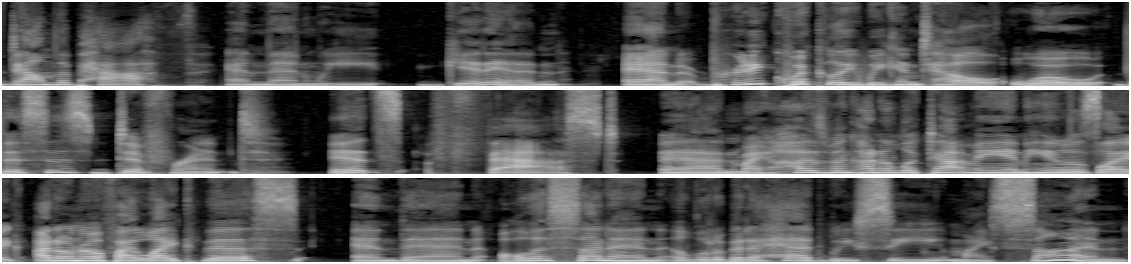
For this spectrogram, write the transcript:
down the path, and then we get in. And pretty quickly, we can tell, whoa, this is different. It's fast. And my husband kind of looked at me and he was like, I don't know if I like this. And then all of a sudden, a little bit ahead, we see my son.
